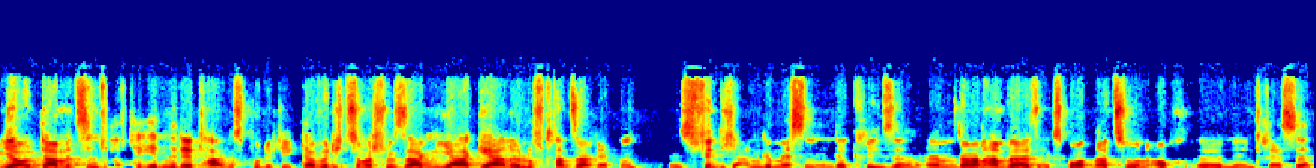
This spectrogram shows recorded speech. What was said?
ja, ähm. und damit sind wir auf der Ebene der Tagespolitik. Da würde ich zum Beispiel sagen, ja, gerne Lufthansa retten. Das finde ich angemessen in der Krise. Ähm, daran haben wir als Exportnation auch äh, ein Interesse.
